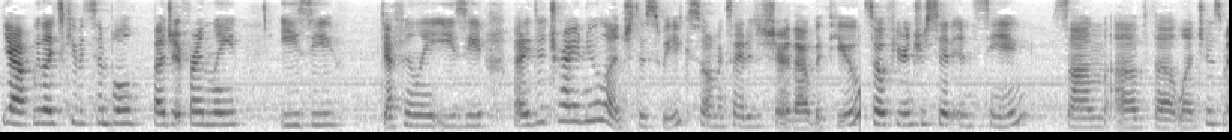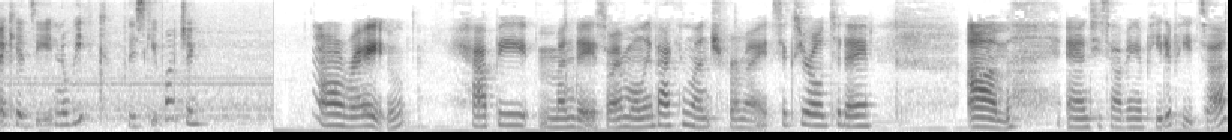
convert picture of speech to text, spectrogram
yeah, we like to keep it simple, budget friendly, easy, definitely easy. But I did try a new lunch this week, so I'm excited to share that with you. So if you're interested in seeing some of the lunches my kids eat in a week, please keep watching. All right, happy Monday. So I'm only packing lunch for my six-year-old today. Um, and he's having a pita pizza.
